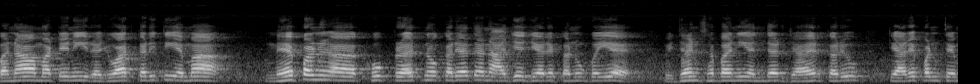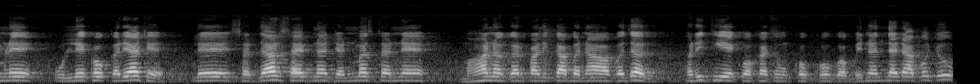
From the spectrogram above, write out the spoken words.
બનાવવા માટેની રજૂઆત કરી હતી. એમાં મેં પણ ખૂબ પ્રયત્નો કર્યા હતા અને આજે જ્યારે કનુભાઈએ વિધાનસભાની અંદર જાહેર કર્યું, ત્યારે પણ તેમણે ઉલ્લેખો કર્યા છે. એટલે સરદાર સાહેબના જન્મસ્થળને મહાનગરપાલિકા બનાવવા બદલ ફરીથી એક વખત હું ખૂબ ખૂબ અભિનંદન આપું છું.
